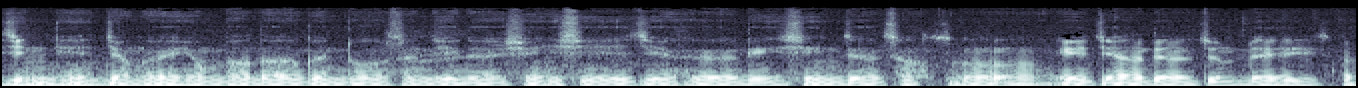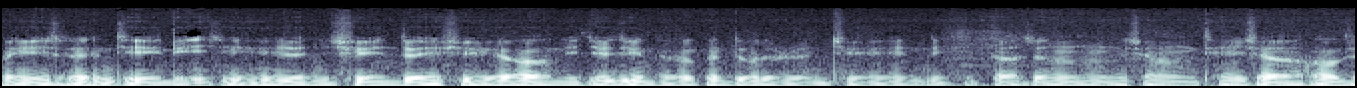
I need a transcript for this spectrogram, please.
今天将会拥抱到更多身体的讯息，结合灵性的操作，越加的准备关于身体灵性人群对需要你接近的更多的人群，你大声向天下号召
